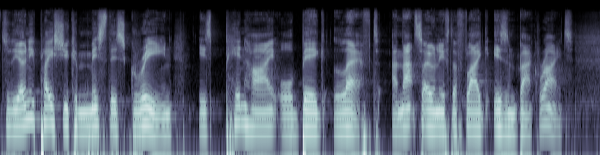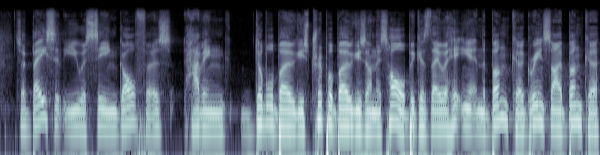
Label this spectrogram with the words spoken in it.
So the only place you can miss this green is pin high or big left, and that's only if the flag isn't back right. So basically, you were seeing golfers having double bogeys, triple bogeys on this hole because they were hitting it in the bunker, greenside bunker,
